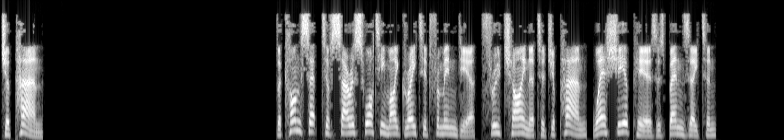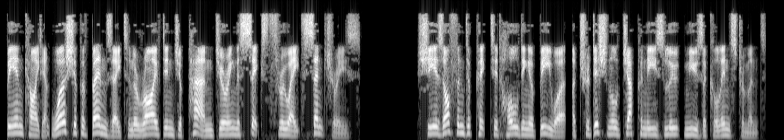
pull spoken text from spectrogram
Japan The concept of Saraswati migrated from India, through China to Japan, where she appears as Benzaiten. Worship of Benzaiten arrived in Japan during the 6th through 8th centuries. She is often depicted holding a biwa, a traditional Japanese lute musical instrument.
